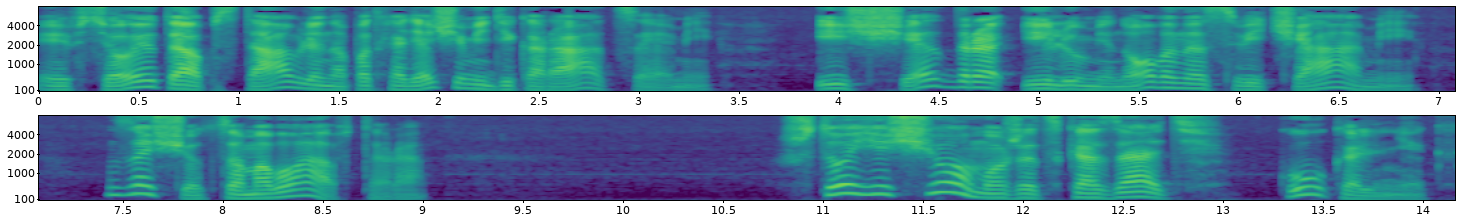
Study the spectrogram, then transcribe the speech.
И все это обставлено подходящими декорациями, и щедро иллюминована свечами за счет самого автора. Что еще может сказать кукольник?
